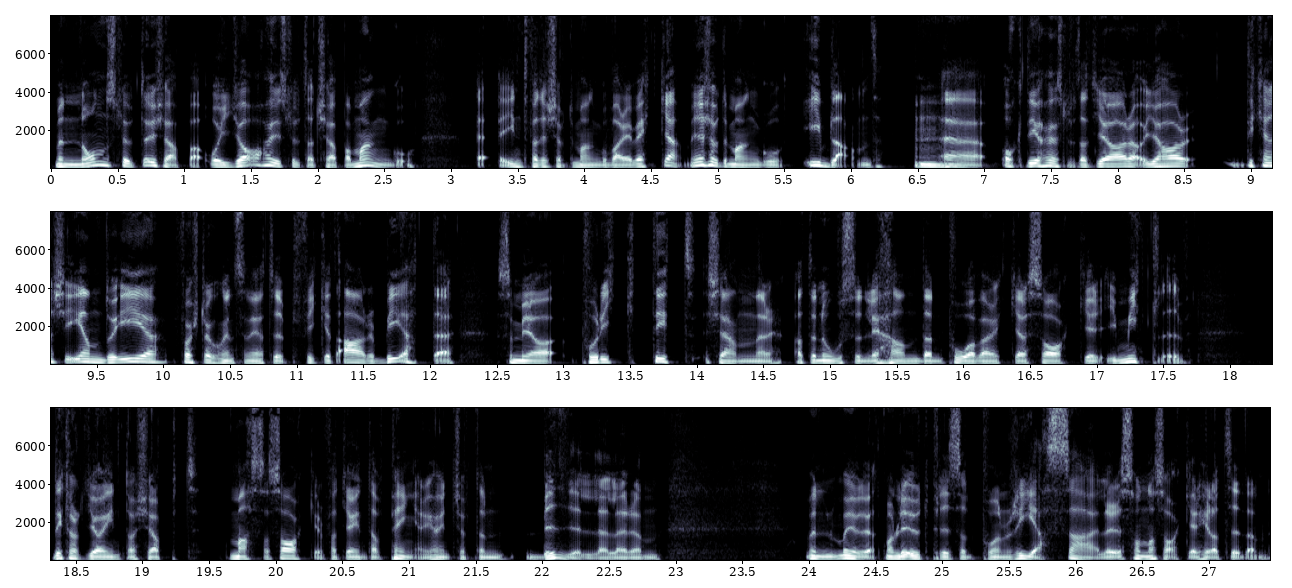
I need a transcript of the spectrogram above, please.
men någon slutar ju köpa och jag har ju slutat köpa mango. Eh, inte för att jag köpte mango varje vecka, men jag köpte mango ibland. Eh, och det har jag slutat göra. Och jag har, det kanske ändå är första gången sedan jag typ fick ett arbete som jag på riktigt känner att den osynliga handen påverkar saker i mitt liv. Det är klart att jag inte har köpt massa saker för att jag inte haft pengar. Jag har inte köpt en bil eller en men man vet, man blir utprisad på en resa eller sådana saker hela tiden.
